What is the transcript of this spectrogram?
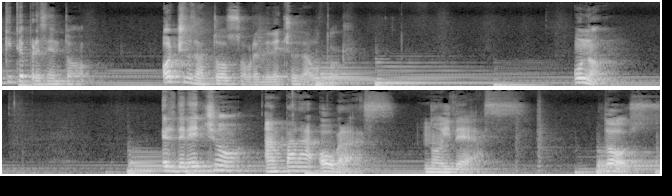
Aquí te presento 8 datos sobre derechos de autor. 1. El derecho ampara obras, no ideas. 2.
